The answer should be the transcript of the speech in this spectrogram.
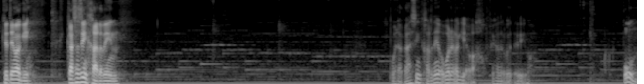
¿Qué tengo aquí? Casa sin jardín Pues la casa sin jardín voy a poner aquí abajo Fíjate lo que te digo. Pum.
